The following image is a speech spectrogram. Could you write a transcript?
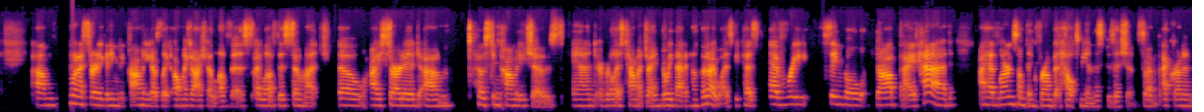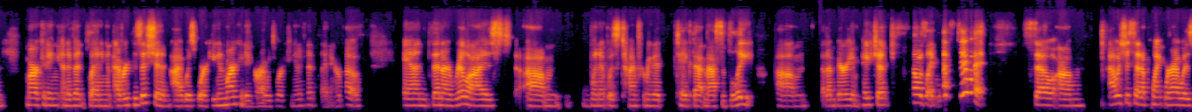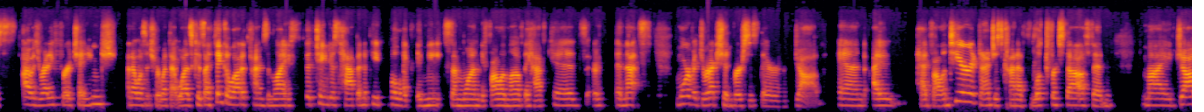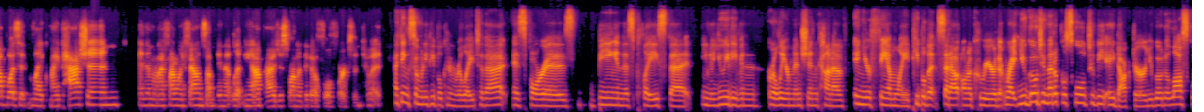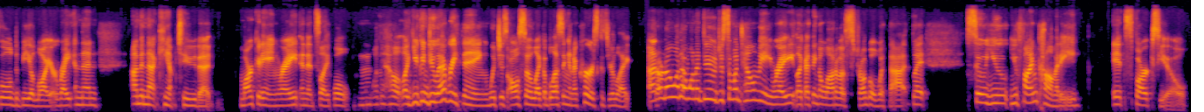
um, when I started getting into comedy, I was like, oh my gosh, I love this. I love this so much. So I started um, hosting comedy shows, and I realized how much I enjoyed that and how good I was because every single job that I had had. I had learned something from that helped me in this position. So I have a background in marketing and event planning. In every position, I was working in marketing or I was working in event planning or both. And then I realized um, when it was time for me to take that massive leap um, that I'm very impatient. I was like, let's do it. So um, I was just at a point where I was I was ready for a change, and I wasn't sure what that was because I think a lot of times in life the changes happen to people. Like they meet someone, they fall in love, they have kids, or and that's more of a direction versus their job. And I had volunteered, and I just kind of looked for stuff and my job wasn't like my passion and then when I finally found something that lit me up, I just wanted to go full force into it. I think so many people can relate to that as far as being in this place that, you know, you had even earlier mentioned kind of in your family, people that set out on a career that, right, you go to medical school to be a doctor, you go to law school to be a lawyer, right? And then I'm in that camp too that marketing, right? And it's like, well, mm-hmm. what the hell? Like you can do everything, which is also like a blessing and a curse because you're like, I don't know what I want to do. Just someone tell me, right? Like I think a lot of us struggle with that. But so you you find comedy, it sparks you,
